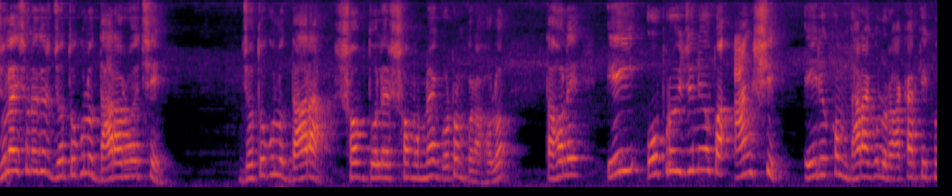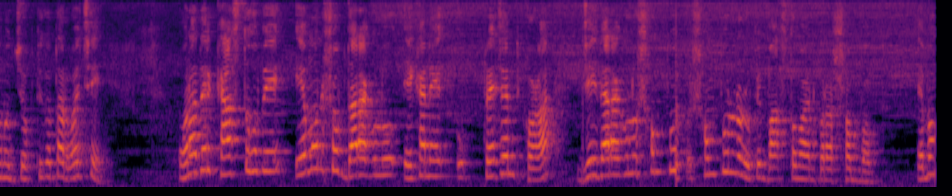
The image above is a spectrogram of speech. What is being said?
জুলাই সনদের যতগুলো ধারা রয়েছে, যতগুলো দ্বারা সব দলের সমন্বয়ে গঠন করা হলো, তাহলে এই অপ্রয়োজনীয় বা আংশিক এই রকম ধারাগুলো রাখার কি কোনো যৌক্তিকতা রয়েছে? ওনাদের কাজ তো হবে এমন সব ধারাগুলো এখানে প্রেজেন্ট করা যে ধারাগুলো সম্পূর্ণ, সম্পূর্ণরূপে বাস্তবায়ন করা সম্ভব এবং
